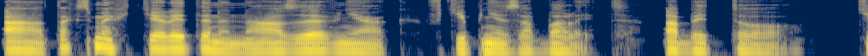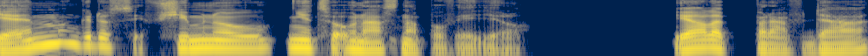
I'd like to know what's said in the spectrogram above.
a tak jsme chtěli ten název nějak vtipně zabalit, aby to těm, kdo si všimnou, něco o nás napovědělo. Je ale pravda,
